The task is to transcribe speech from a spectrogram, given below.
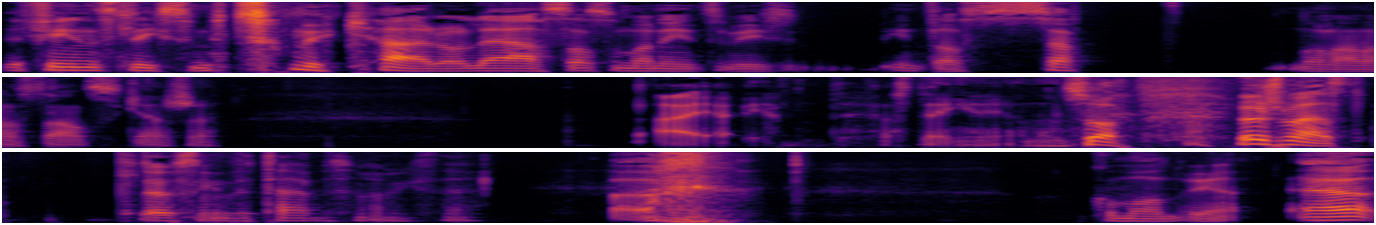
Det finns liksom inte så mycket här att läsa som man inte, inte har sett någon annanstans kanske. Nej, jag vet inte. Jag stänger igen den. Så, hur som helst. Closing the tab som man brukar säga. Command V. Eh,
